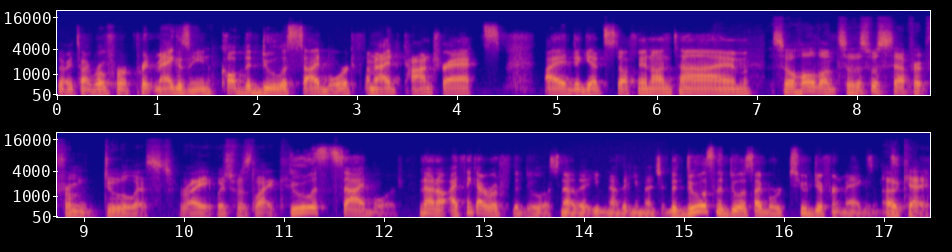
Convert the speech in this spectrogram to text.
Right, so I wrote for a print magazine called The Duelist Sideboard. I mean, I had contracts. I had to get stuff in on time. So hold on. So this was separate from Duelist, right? Which was like Duelist Sideboard. No, no, I think I wrote for the Duelist. Now that you now that you mentioned the Duelist and the Duelist Sideboard were two different magazines. okay,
